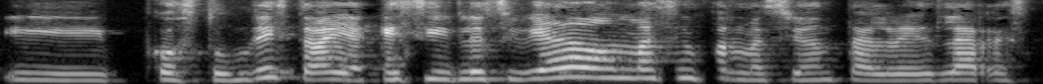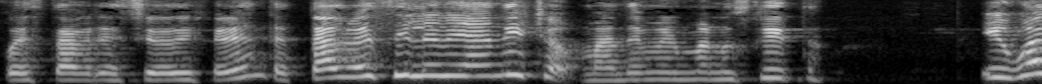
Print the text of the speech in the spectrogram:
y costumbrista, vaya, que si les hubiera dado más información, tal vez la respuesta habría sido diferente. Tal vez si le hubieran dicho, mándeme el manuscrito. Igual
